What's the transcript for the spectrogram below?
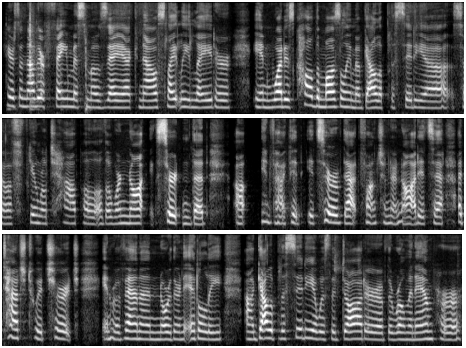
Here's another famous mosaic, now slightly later, in what is called the Mausoleum of Galla Placidia, so a funeral chapel, although we're not certain that, in fact, it, it served that function or not. It's uh, attached to a church in Ravenna, in northern Italy. Uh, Galla Placidia was the daughter of the Roman emperor,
